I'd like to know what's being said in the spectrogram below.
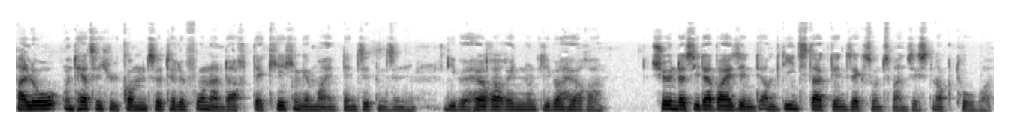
Hallo und herzlich willkommen zur Telefonandacht der Kirchengemeinden in Sittensen, liebe Hörerinnen und lieber Hörer. Schön, dass Sie dabei sind am Dienstag, den 26. Oktober.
